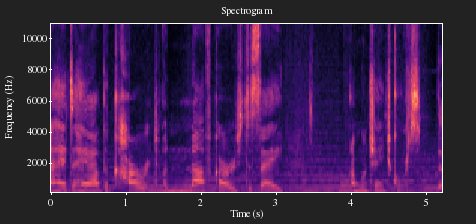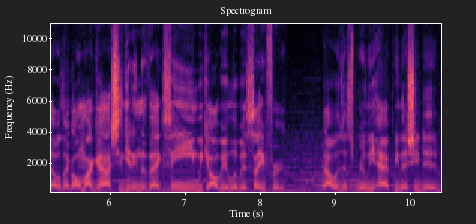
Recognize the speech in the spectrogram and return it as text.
I had to have the courage, enough courage to say, I'm going to change course. That was like, oh my gosh, she's getting the vaccine. We can all be a little bit safer. I was just really happy that she did.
